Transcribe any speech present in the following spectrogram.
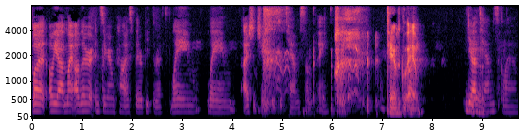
But oh yeah, my other Instagram account is Therapy Thrift. Lame, lame. I should change it to Tam something. Tam's glam. Yeah, Yeah. Tam's Glam.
